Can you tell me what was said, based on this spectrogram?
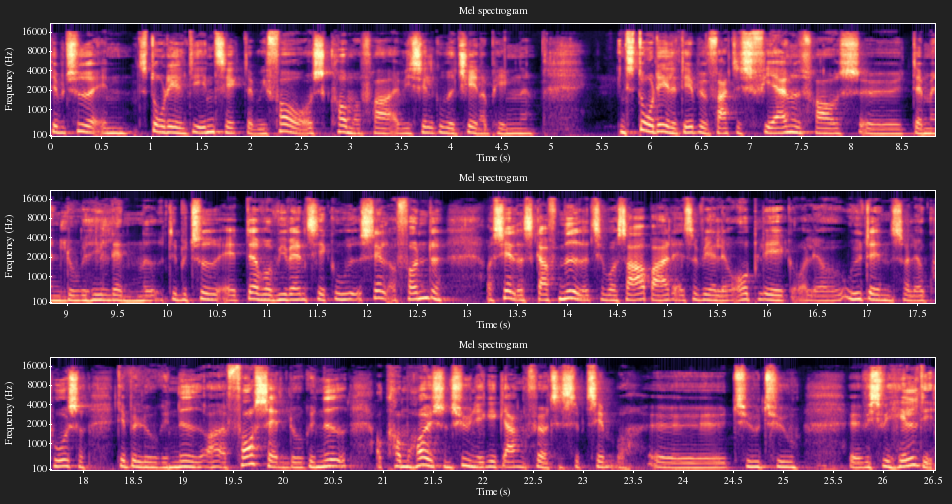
Det betyder, at en stor del af de indtægter, vi får, også kommer fra, at vi selv går ud og tjener pengene. En stor del af det blev faktisk fjernet fra os, øh, da man lukkede hele landet ned. Det betød, at der hvor vi er vant til at gå ud selv og fonde, og selv at skaffe midler til vores arbejde, altså ved at lave oplæg og lave uddannelse og lave kurser, det blev lukket ned og er fortsat lukket ned og kommer højst sandsynligt ikke i gang før til september øh, 2020, øh, hvis vi er heldige.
